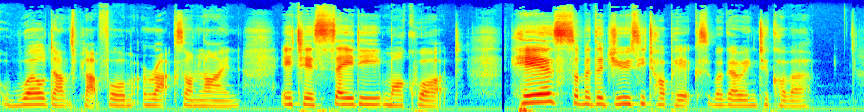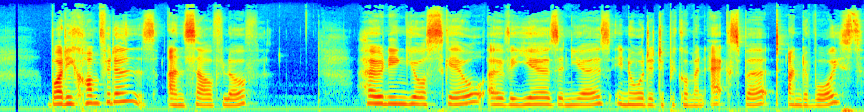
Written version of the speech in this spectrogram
world dance platform Raqs Online. It is Sadie Marquardt. Here's some of the juicy topics we're going to cover body confidence and self love honing your skill over years and years in order to become an expert and a voice,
